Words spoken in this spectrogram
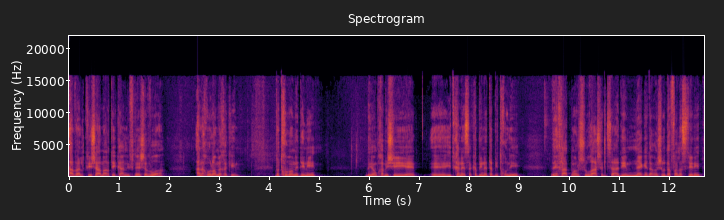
אבל כפי שאמרתי כאן לפני שבוע, אנחנו לא מחכים. בתחום המדיני, ביום חמישי התכנס הקבינט הביטחוני והחלטנו על שורה של צעדים נגד הרשות הפלסטינית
